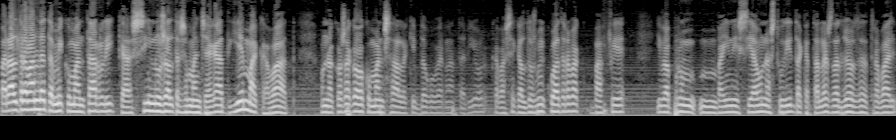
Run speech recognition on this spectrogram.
Per altra banda, també comentar-li que si nosaltres hem engegat i hem acabat una cosa que va començar l'equip de govern anterior, que va ser que el 2004 va, va fer i va, va iniciar un estudi de catàlegs de llocs de treball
